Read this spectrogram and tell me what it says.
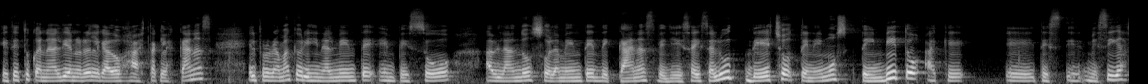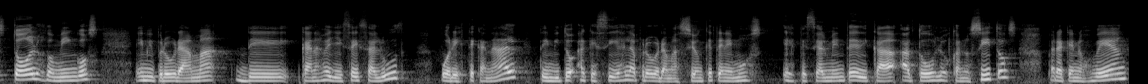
Este es tu canal Dianora Delgado, hashtag Las Canas, el programa que originalmente empezó hablando solamente de canas, belleza y salud. De hecho, tenemos, te invito a que eh, eh, me sigas todos los domingos en mi programa de canas, belleza y salud por este canal. Te invito a que sigas la programación que tenemos especialmente dedicada a todos los canositos para que nos vean.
